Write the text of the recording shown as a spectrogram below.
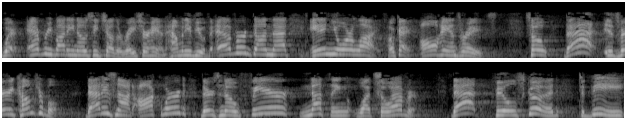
where everybody knows each other? Raise your hand. How many of you have ever done that in your life? Okay, all hands raised. So that is very comfortable. That is not awkward. There's no fear, nothing whatsoever. That feels good to be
